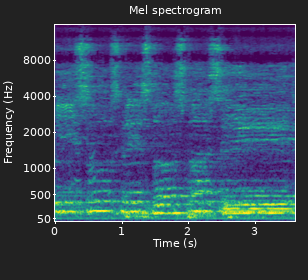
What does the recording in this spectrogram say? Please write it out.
Ісус Христос Спаситель,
